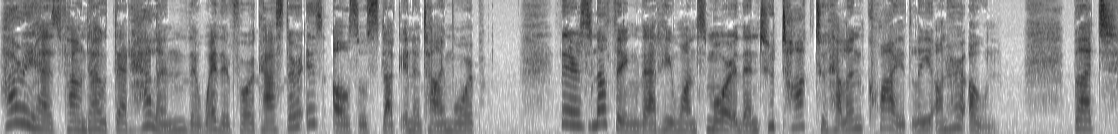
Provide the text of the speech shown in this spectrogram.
Harry has found out that Helen, the weather forecaster, is also stuck in a time warp. There's nothing that he wants more than to talk to Helen quietly on her own. But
